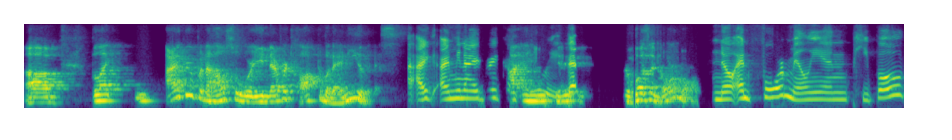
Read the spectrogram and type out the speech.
Um, but like, I grew up in a household where you never talked about any of this. I, I mean, I agree completely. And, and it, it wasn't normal. No, and 4 million people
